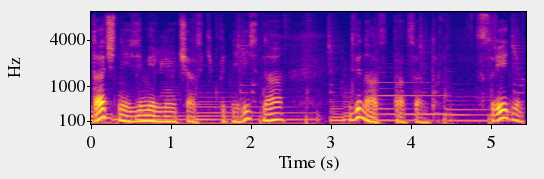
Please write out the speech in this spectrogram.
дачные земельные участки поднялись на 12%. В среднем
